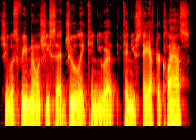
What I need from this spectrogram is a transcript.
She was female and she said, "Julie, can you uh, can you stay after class?"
